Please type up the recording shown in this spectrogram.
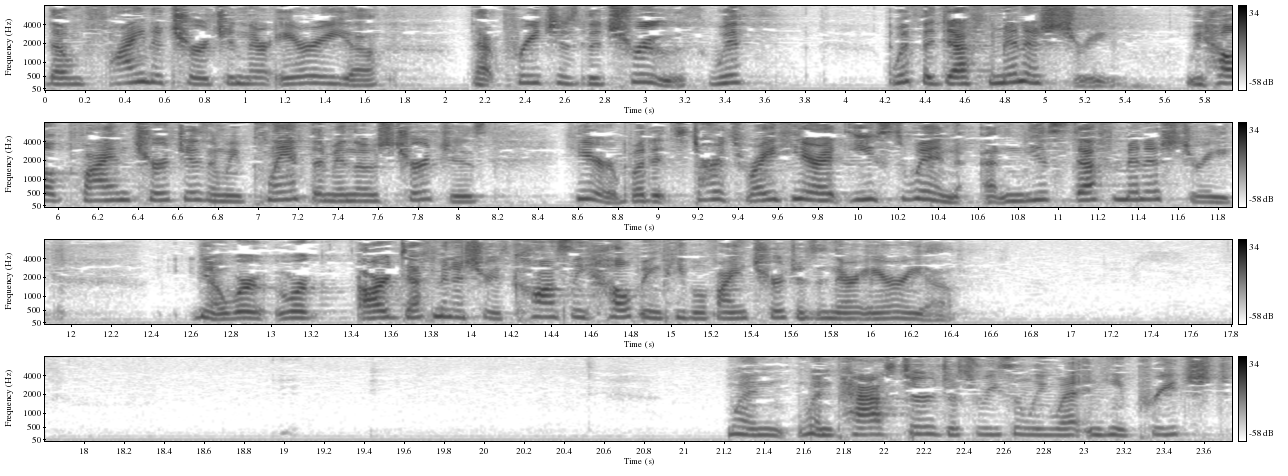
them find a church in their area that preaches the truth with, with a deaf ministry. We help find churches and we plant them in those churches here. But it starts right here at East Wind, and this deaf ministry. You know, we're, we're, our deaf ministry is constantly helping people find churches in their area. When, when Pastor just recently went and he preached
